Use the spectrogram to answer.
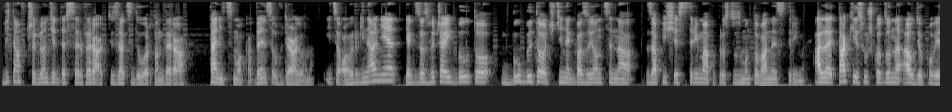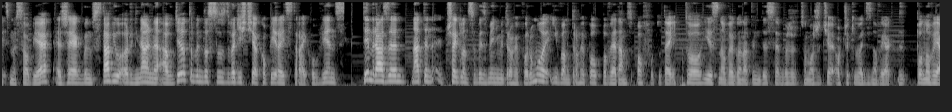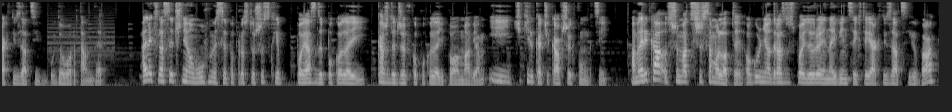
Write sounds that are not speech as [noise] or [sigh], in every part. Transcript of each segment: Witam w przeglądzie dev serwera aktualizacji do War Thundera Tanic Smoka, Dance of Dragon. I co, oryginalnie, jak zazwyczaj był to, byłby to odcinek bazujący na zapisie streama, po prostu zmontowany stream. Ale tak jest uszkodzone audio, powiedzmy sobie, że jakbym wstawił oryginalne audio, to będę dostał z 20 copyright strike'ów, więc tym razem na ten przegląd sobie zmienimy trochę formułę i wam trochę poopowiadam z offu tutaj, co jest nowego na tym serwerze, co możecie oczekiwać z nowej, po nowej aktualizacji w- do War Thunder. Ale klasycznie omówmy sobie po prostu wszystkie pojazdy po kolei, każde drzewko po kolei poomawiam i kilka ciekawszych funkcji. Ameryka otrzyma trzy samoloty. Ogólnie od razu spoileruję najwięcej w tej aktualizacji chyba.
